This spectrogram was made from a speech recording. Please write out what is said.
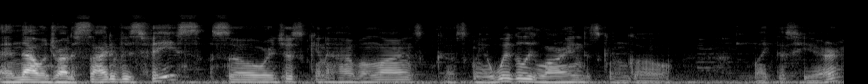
And now we'll draw the side of his face. So we're just gonna have a line, it's gonna be a wiggly line that's gonna go like this here.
